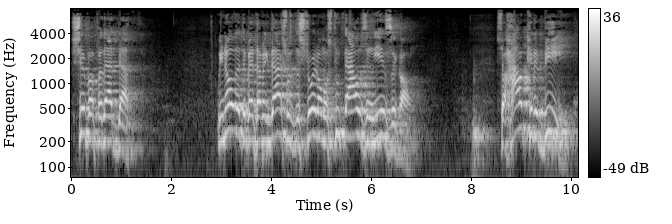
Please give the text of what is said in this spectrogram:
shiva for that death. We know that the Beit HaMikdash was destroyed almost 2,000 years ago. So how could it be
